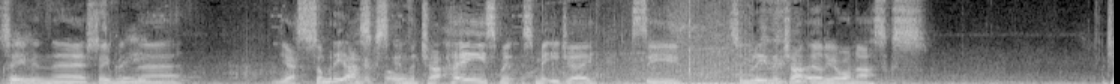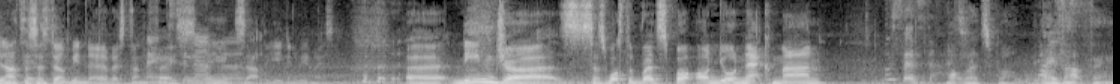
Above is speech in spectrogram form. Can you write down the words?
shaving Great. there, saving there. Yes, somebody asks in the chat. Hey, Smi- Smitty J, good to see you. Somebody in the chat earlier on asks. Janata says, "Don't be nervous, don't Thanks, face." Janata. Exactly, you're gonna be amazing. uh, Ninjas says, "What's the red spot on your neck, man?" Who says that? What red spot? Oh, that thing.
